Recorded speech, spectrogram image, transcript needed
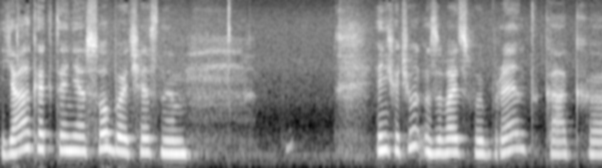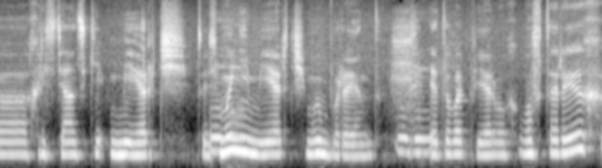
Я как-то не особо, честно, я не хочу называть свой бренд как э, христианский мерч. То есть угу. мы не мерч, мы бренд. Угу. Это во-первых. Во-вторых,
